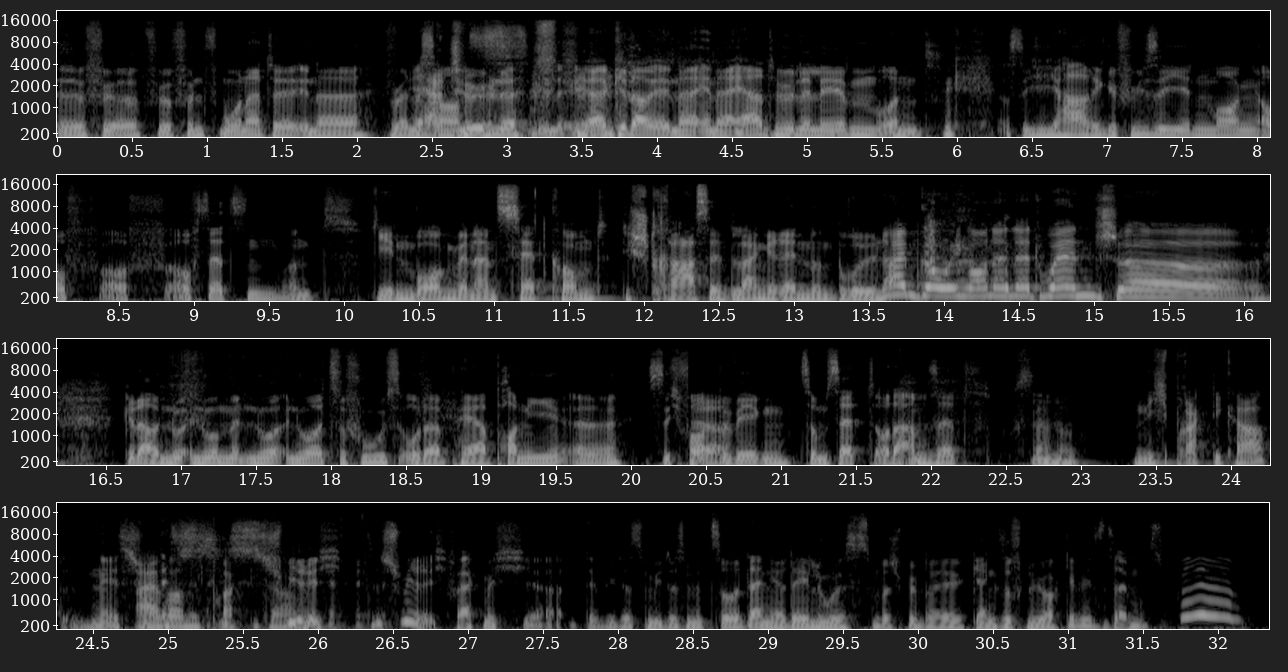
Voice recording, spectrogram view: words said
äh, für, für fünf Monate in einer Renaissance. Erdhöhle. In, ja, genau, in einer, in einer Erdhöhle leben und sich haarige Füße jeden Morgen auf, auf, aufsetzen und Jeden Morgen, wenn er ans Set kommt, die Straße entlang rennen und brüllen: I'm going on an adventure! genau, nur, nur, mit, nur, nur zu Fuß oder per Pony äh, sich fortbewegen zum Set oder am Set. Mhm. Nicht praktikabel. Nee, ist, Einfach es nicht ist praktikabel. schwierig. Das ist schwierig. Ich frag mich, ja, wie, das, wie das mit so Daniel Day-Lewis zum Beispiel bei Gangs of New York gewesen sein muss.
